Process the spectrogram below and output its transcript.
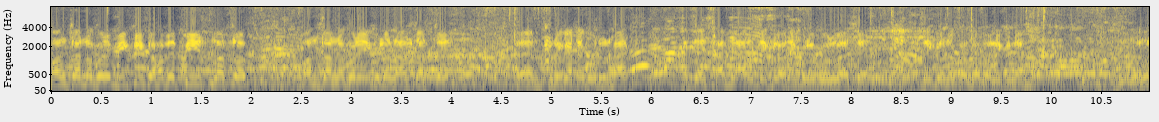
পঞ্চান্ন করে বিক্রি হবে পিস দর্শক। পঞ্চান্ন করে এগুলো দাম চাচ্ছে। ছুরিকাটা গরুর হাট। আচ্ছা এই সামনে আরও দেখি অনেকগুলো গরু আছে। দেখি অন্য কথা বলে কিনা। অন্য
